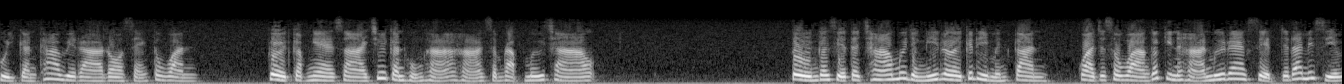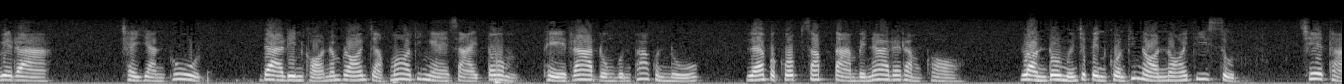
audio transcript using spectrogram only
คุยกันค่าเวลารอแสงตะวัน เกิดกับแง่ทรายช่วยกันหุงหาอาหารสำหรับมื้อเช้า ตื่นกันเสียแต่เช้ามืดอย่างนี้เลยก็ดีเหมือนกัน กว่าจะสว่างก็กินอาหารมื้อแรกเสร็จจะได้ไม่เสียเวลาชายันพูด ดารินขอน้ำร้อนจากหม้อที่แง่ทรายต้ม เทราดลงบนผ้าขนหนู แล้วประครบซับตามใบหน้าได้ลำคอ หล่อนดูเหมือนจะเป็นคนที่นอนน้อยที่สุด เชษฐา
